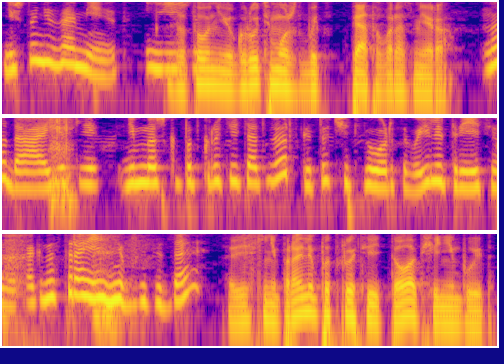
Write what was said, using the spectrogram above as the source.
ничто не заменит. И, Зато у нее грудь может быть пятого размера. Ну да, если немножко подкрутить отверткой, то четвертого или третьего, как настроение будет, да? А если неправильно подкрутить, то вообще не будет.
